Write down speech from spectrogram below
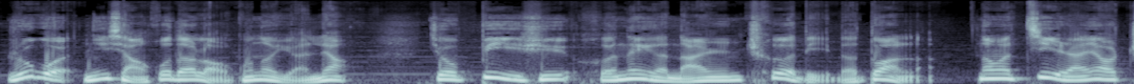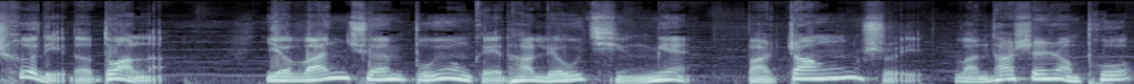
如果你想获得老公的原谅，就必须和那个男人彻底的断了。那么，既然要彻底的断了，也完全不用给他留情面，把脏水往他身上泼，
